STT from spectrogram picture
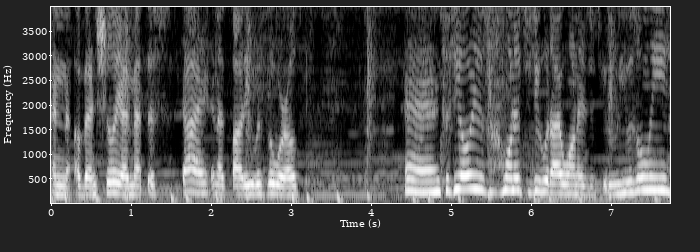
And eventually i met this guy and i thought he was the world. And because he always wanted to do what I wanted to do, he was only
